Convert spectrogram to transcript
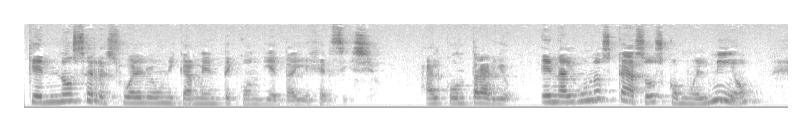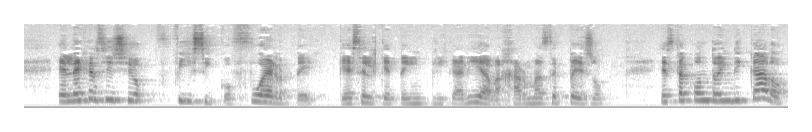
que no se resuelve únicamente con dieta y ejercicio. Al contrario, en algunos casos, como el mío, el ejercicio físico fuerte, que es el que te implicaría bajar más de peso, está contraindicado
